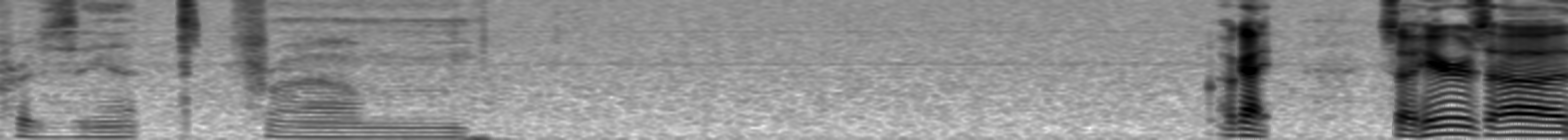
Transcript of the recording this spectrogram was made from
Present from okay so here's uh,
